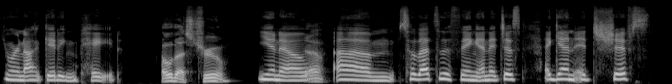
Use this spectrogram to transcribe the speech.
you are not getting paid. Oh, that's true. You know? Yeah. Um, so that's the thing. And it just again, it shifts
